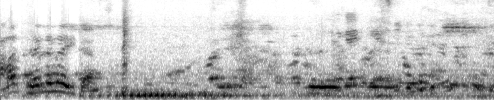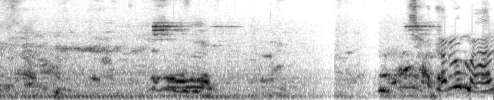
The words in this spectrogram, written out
আমার ছেলে এইটা সাদারও মাল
